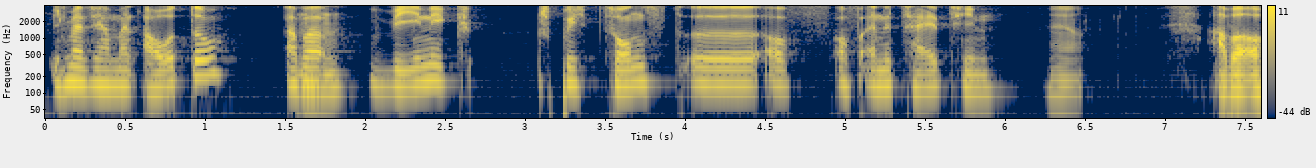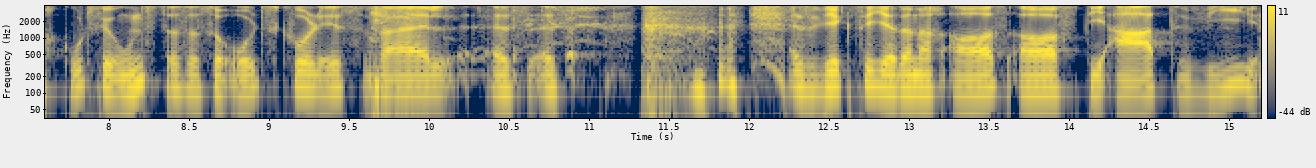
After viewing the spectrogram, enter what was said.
ich meine, sie haben ein Auto, aber Mhm. wenig spricht sonst äh, auf, auf eine Zeit hin. Ja. Aber auch gut für uns, dass er so oldschool ist, weil es, es, es wirkt sich ja danach aus auf die Art, wie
